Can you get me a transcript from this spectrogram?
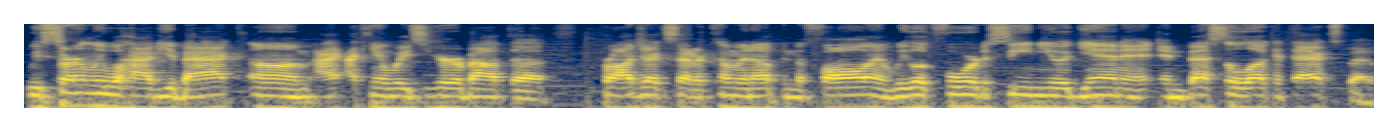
We certainly will have you back. Um, I, I, can't wait to hear about the projects that are coming up in the fall, and we look forward to seeing you again, and, and best of luck at the expo.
